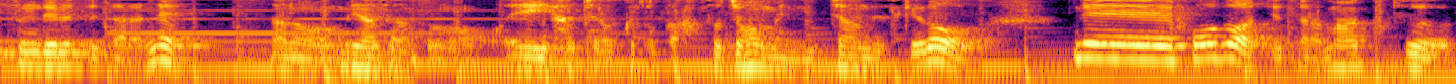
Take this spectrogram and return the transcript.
積んでるって言ったらね、あの、皆さんその A86 とかそっち方面に行っちゃうんですけど、で、4ドアって言ったらマーク2、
